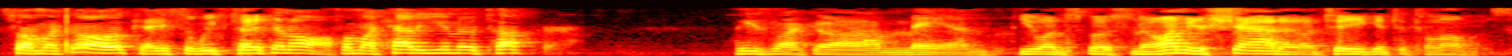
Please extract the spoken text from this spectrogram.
So I'm like, oh, okay. So we've taken off. I'm like, how do you know Tucker? He's like, oh, man, you wasn't supposed to know. I'm your shadow until you get to Columbus.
